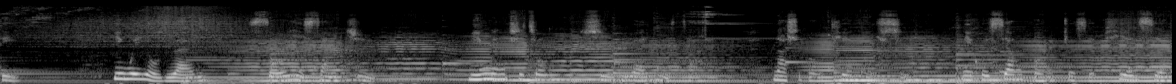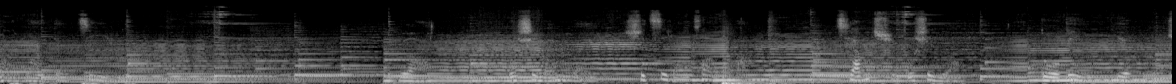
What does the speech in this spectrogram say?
地。因为有缘，所以相聚。冥冥之中是缘已在，那是某天某时，你会相逢这些翩跹而来的际遇。缘不是人为，是自然造化。强取不是缘，躲避也无助。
